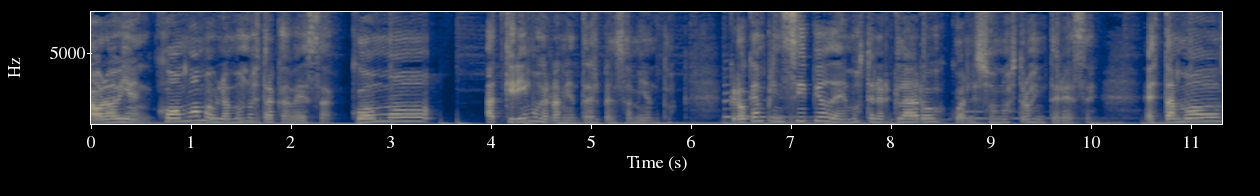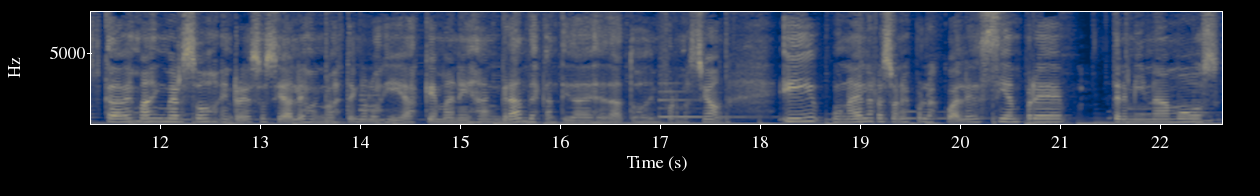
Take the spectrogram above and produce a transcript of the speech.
Ahora bien, ¿cómo amueblamos nuestra cabeza? ¿Cómo adquirimos herramientas del pensamiento? Creo que en principio debemos tener claros cuáles son nuestros intereses. Estamos cada vez más inmersos en redes sociales o en nuevas tecnologías que manejan grandes cantidades de datos o de información. Y una de las razones por las cuales siempre terminamos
